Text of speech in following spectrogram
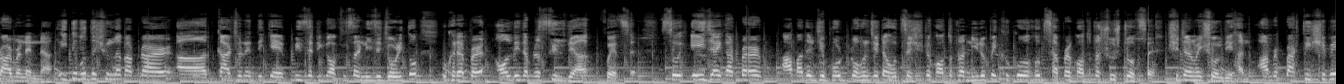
পার্মানেন্ট না। ইতিমধ্যে শুনলাম আপনার কার্জনের দিকে প্রিসাইডিং অফিসার নিজে জড়িত। ওখানে আপনার অলরেডি আপনার সিল দেওয়া হয়েছে। সো এই জায়গা আপনার, আমাদের যে ভোট গ্রহণ যেটা হচ্ছে, সেটা কতটা নিরপেক্ষ হচ্ছে, আপনার কতটা সুষ্ঠু হচ্ছে, সেটা আমি সন্দিহান। আমরা প্রার্থী হিসেবে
